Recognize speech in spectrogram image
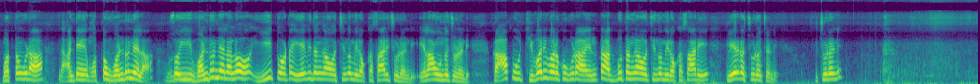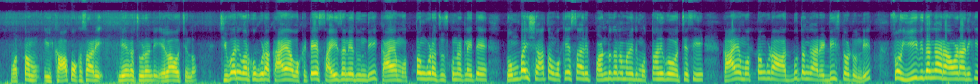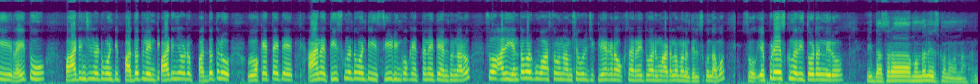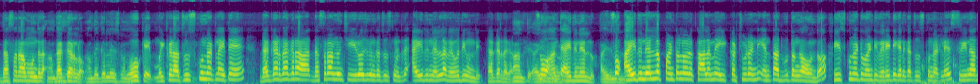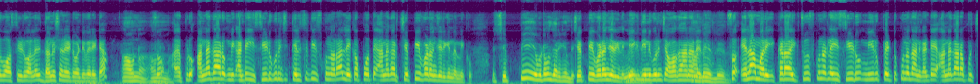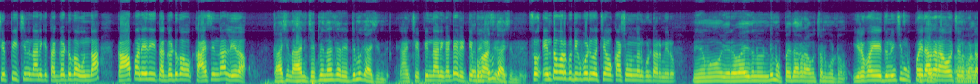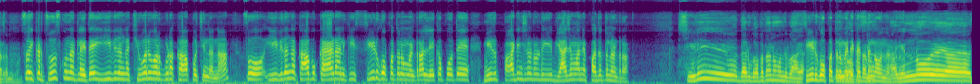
మొత్తం కూడా అంటే మొత్తం వండ్రు నేల. సో ఈ వండ్రు నేలలో ఈ తోట ఏ విధంగా వచ్చిందో మీరు ఒక్కసారి చూడండి. ఎలా ఉందో చూడండి. కాపు చివరి వరకు కూడా ఎంత అద్భుతంగా వచ్చిందో మీరు ఒక్కసారి క్లియర్గా చూడొచ్చండి. చూడండి. మొత్తం ఈ కాపు ఒకసారి క్లియర్గా చూడండి ఎలా వచ్చిందో. చివరి వరకు కూడా కాయ ఒకటే సైజ్ అనేది ఉంది. కాయ మొత్తం కూడా చూసుకున్నట్లయితే తొంభై శాతం ఒకేసారి పండుదనం అనేది మొత్తానికి వచ్చేసి కాయ మొత్తం కూడా అద్భుతంగా రెడ్డిస్ తోటి ఉంది. సో ఈ విధంగా రావడానికి రైతు పాటించినటువంటి పద్ధతులు ఏంటి? పాటించినటువంటి పద్ధతులు ఒక ఎత్తు అయితే ఆయన తీసుకున్నటువంటి సీడ్ ఇంకొక ఎత్తనైతే అంటున్నారు. సో అది ఎంతవరకు వాస్తవం అన్న అంశం గురించి క్లియర్గా ఒకసారి రైతు వారి మాటలో మనం తెలుసుకుందాము. సో ఎప్పుడు వేసుకున్నారు ఈ తోటని మీరు? ఈ దసరా ముందలు వేసుకున్నాం అన్న. దసరా ముందల దగ్గరలో. దగ్గరలో వేసుకున్నాం. ఓకే. ఇక్కడ చూసుకున్నట్లయితే దగ్గర దగ్గర దసరా నుంచి ఈ రోజు కనుక చూసుకున్నట్లయితే ఐదు నెలల వ్యవధి ఉంది దగ్గర దగ్గర. సో అంతే ఐదు నెలలు. సో ఐదు నెలల పంటల కాలమే ఇక్కడ చూడండి ఎంత అద్భుతంగా ఉందో. తీసుకున్నటువంటి వెరైటీ కనుక చూసుకున్నట్లయితే శ్రీనాథ్ వాసీడ్ వాళ్ళది ధనుష్ అనేటువంటి వెరైటీ అవును సో ఇప్పుడు అన్నగారు మీకు అంటే ఈ సీడ్ గురించి తెలిసి తీసుకున్నారా? లేకపోతే అన్నగారు చెప్పి ఇవ్వడం జరిగిందా మీకు? చెప్పి ఇవ్వడం జరిగింది. చెప్పి ఇవ్వడం జరిగింది. మీకు దీని గురించి అవగాహన లేదు. సో ఎలా మరి ఇక్కడ చూసుకున్నట్లే ఈ సీడు మీరు పెట్టుకున్న దానికి అంటే అన్నగారు అప్పుడు చెప్పి ఇచ్చిన దానికి తగ్గట్టుగా ఉందా? కాప్ అనేది తగ్గట్టుగా కాసిందా లేదా? కాసింది. ఆయన చెప్పిన దానికి రెట్టింపు కాసింది. ఆయన చెప్పిన దానికంటే రెట్టింపు రెట్టింపు కాసింది. సో ఎంతవరకు దిగుబడి వచ్చే అవకాశం ఉందనుకుంటారు మీరు? మేము ఇరవై ఐదు నుండి ముప్పై దాకా రావచ్చు అనుకుంటాం. ఇరవై ఐదు నుంచి ముప్పై దాకా రావచ్చు అనుకుంటారు. సో ఇక్కడ చూసుకున్నట్లయితే ఈ విధంగా చివరి వరకు కూడా కాపు వచ్చిందన్న. సో ఈ విధంగా కాపు కాయడానికి సీడ్ గొప్పతనం అంటారా? లేకపోతే మీరు పాటించినటువంటి యాజమాన్య పద్ధతులు అంటారా? సిడి దాని గొప్పతనం ఉంది బాగా. సీడ్ గొప్పతనం అయితే. ఖచ్చితంగా ఉందంట. ఆ, ఎన్నో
